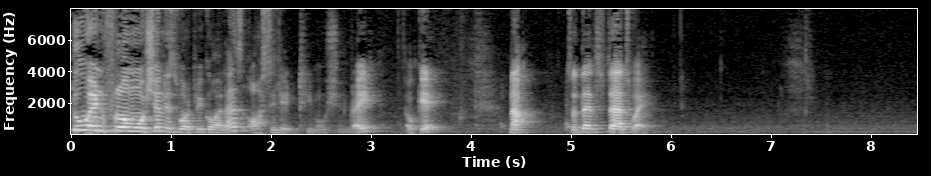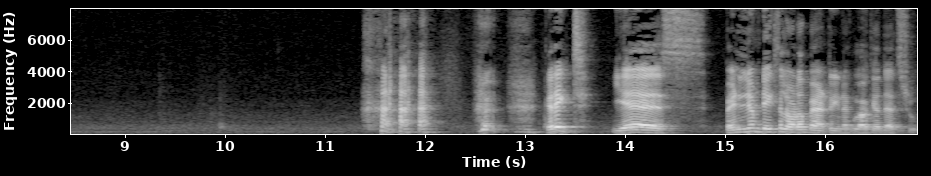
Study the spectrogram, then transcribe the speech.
To and fro motion is what we call as oscillatory motion, right? Okay. Now, so that's that's why Correct? Yes. Pendulum takes a lot of battery in a clock. Yeah, that's true.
